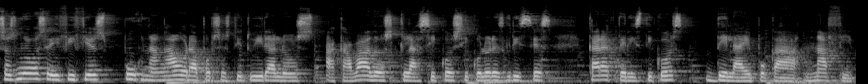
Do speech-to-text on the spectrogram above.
Esos nuevos edificios pugnan ahora por sustituir a los acabados clásicos y colores grises característicos de la época nazi.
